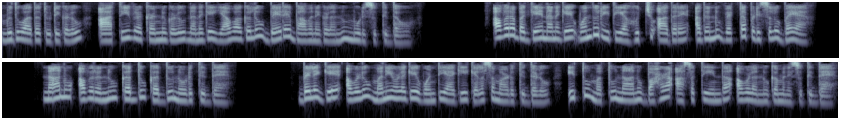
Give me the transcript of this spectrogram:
ಮೃದುವಾದ ತುಟಿಗಳು, ಆ ತೀವ್ರ ಕಣ್ಣುಗಳು ನನಗೆ ಯಾವಾಗಲೂ ಬೇರೆ ಭಾವನೆಗಳನ್ನು ಮೂಡಿಸುತ್ತಿದ್ದವು. ಅವರ ಬಗ್ಗೆ ನನಗೆ ಒಂದು ರೀತಿಯ ಹುಚ್ಚು ಆದರೆ ಅದನ್ನು ವ್ಯಕ್ತಪಡಿಸಲು ಭಯ. ನಾನು ಅವರನ್ನು ಕದ್ದು ಕದ್ದು ನೋಡುತ್ತಿದ್ದೆ. ಬೆಳಿಗ್ಗೆ ಅವಳು ಮನೆಯೊಳಗೆ ಒಂಟಿಯಾಗಿ ಕೆಲಸ ಮಾಡುತ್ತಿದ್ದಳು, ಇತ್ತು ಮತ್ತು ನಾನು ಬಹಳ ಆಸಕ್ತಿಯಿಂದ ಅವಳನ್ನು ಗಮನಿಸುತ್ತಿದ್ದೆ.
